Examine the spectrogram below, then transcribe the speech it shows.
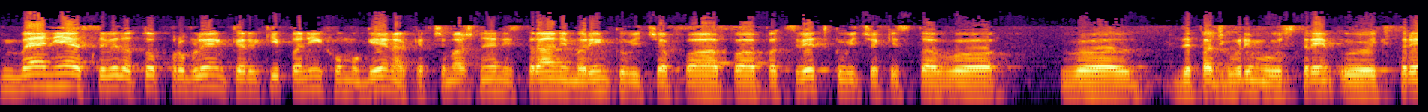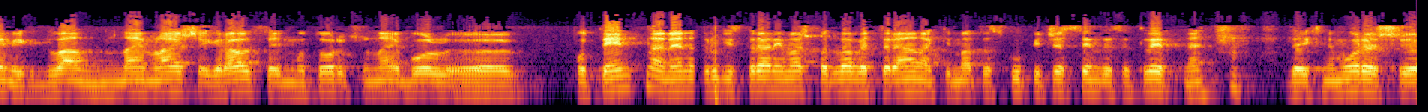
meni je seveda to problem, ker ekipa ni homogena, ker če imaš na eni strani Marinkoviča pa, pa, pa Cvetkoviča, ki sta v v, zdaj pač govorimo o, strem, o ekstremih, dva najmlajša igralca in motorično najbolj uh, potentna, ne? na drugi strani imaš pa dva veterana, ki imata skupaj čez 70 let, ne? da jih ne moreš uh,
